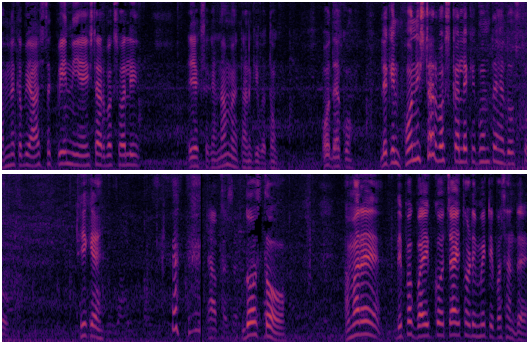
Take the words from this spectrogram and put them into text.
हमने कभी आज तक पी नहीं है स्टार बक्स वाली। एक सेकंड ना मैं थन की बताऊँ। ओ देखो लेकिन फ़ोन स्टार बक्स का लेके घूमते हैं दोस्तों। ठीक है? दोस्तों हमारे दीपक भाई को चाय थोड़ी मीठी पसंद है।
